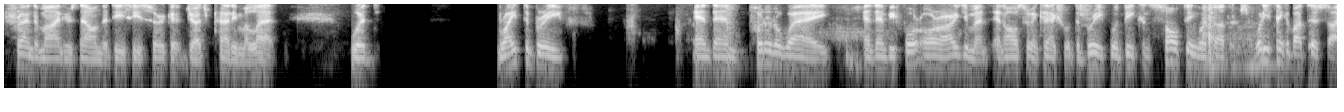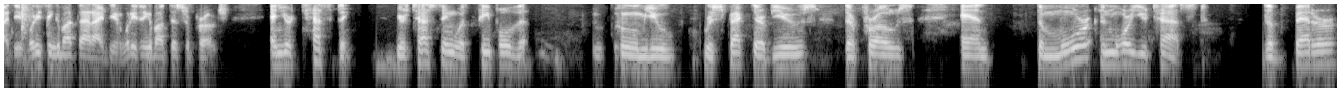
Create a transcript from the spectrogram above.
friend of mine who's now on the DC Circuit, Judge Patty Millett, would write the brief and then put it away and then before oral argument and also in connection with the brief would be consulting with others what do you think about this idea what do you think about that idea what do you think about this approach and you're testing you're testing with people that whom you respect their views their pros and the more and more you test the better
